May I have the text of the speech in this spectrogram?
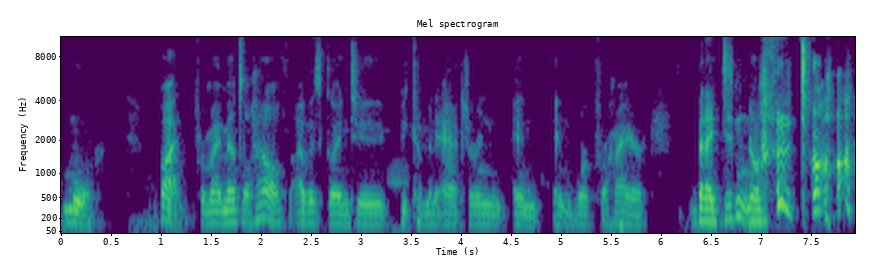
more. But for my mental health, I was going to become an actor and and and work for hire. But I didn't know how to talk.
